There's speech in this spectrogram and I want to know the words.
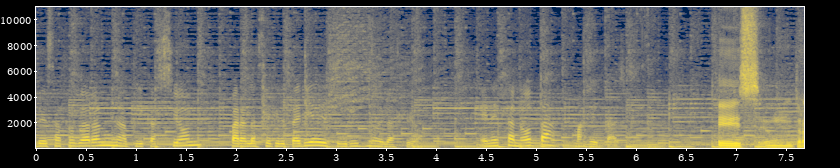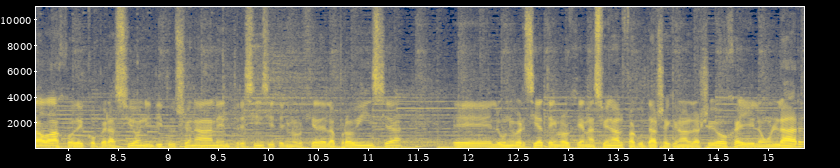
desarrollarán una aplicación para la Secretaría de Turismo de la Ciudad. En esta nota, más detalles. Es un trabajo de cooperación institucional entre Ciencia y Tecnología de la provincia, eh, la Universidad Tecnológica Nacional, Facultad Regional de La Rioja y la UNLAR.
